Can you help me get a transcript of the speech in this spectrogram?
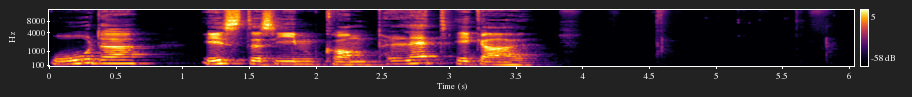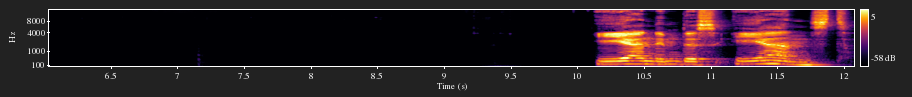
oder ist es ihm komplett egal? Er nimmt es ernst.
